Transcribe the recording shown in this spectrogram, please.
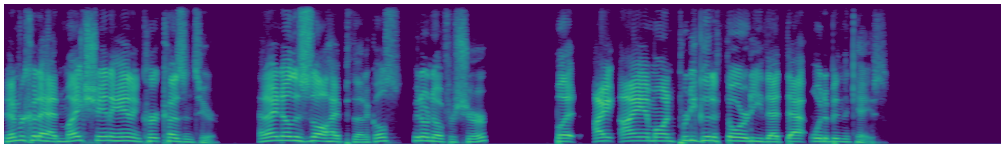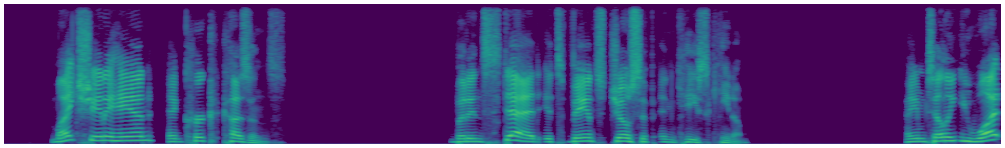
Denver could have had Mike Shanahan and Kirk Cousins here. And I know this is all hypotheticals. We don't know for sure. But I, I am on pretty good authority that that would have been the case. Mike Shanahan and Kirk Cousins. But instead, it's Vance Joseph and Case Keenum. I am telling you what,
